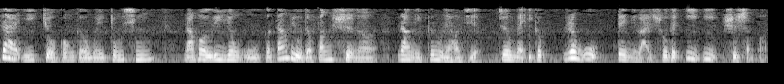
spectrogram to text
再以九宫格为中心，然后利用五个 W 的方式呢，让你更了解这每一个任务对你来说的意义是什么。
